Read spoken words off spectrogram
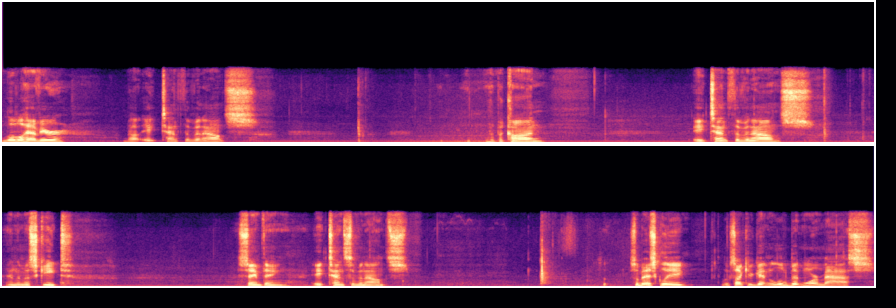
a little heavier, about 8 tenths of an ounce the pecan, 8 tenths of an ounce. And the mesquite, same thing, 8 tenths of an ounce. So basically, looks like you're getting a little bit more mass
